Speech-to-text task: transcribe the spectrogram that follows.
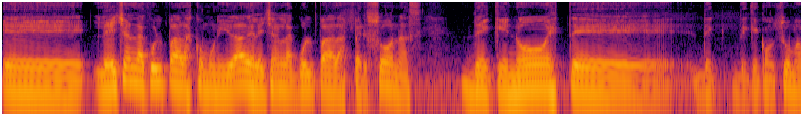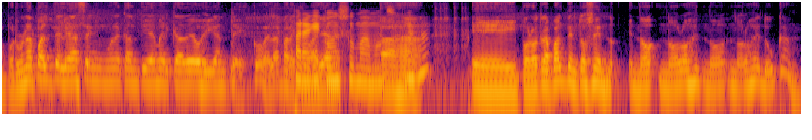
eh, le echan la culpa a las comunidades, le echan la culpa a las personas de que no esté, de, que consuman. Por una parte le hacen una cantidad de mercadeo gigantesco, ¿verdad? Para, que, consumamos. Eh, y por otra parte, entonces no, no, los, no, los educan.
